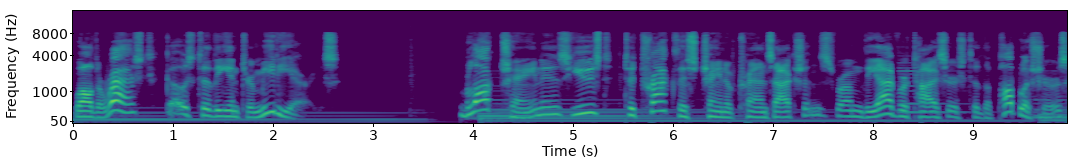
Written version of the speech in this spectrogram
while the rest goes to the intermediaries. Blockchain is used to track this chain of transactions from the advertisers to the publishers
